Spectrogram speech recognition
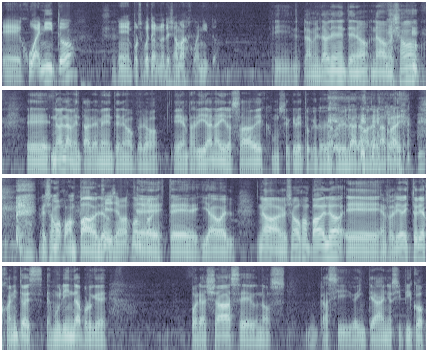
Eh, Juanito, Sí. eh, por supuesto, no te llamas Juanito. Y lamentablemente no, no, me llamo, eh, no lamentablemente no, pero eh, en realidad nadie lo sabe, es como un secreto que lo voy a revelar ahora en la radio. me llamo Juan Pablo. Sí, se llama Juan Pablo. Este, y hago el... No, me llamo Juan Pablo, eh, en realidad la historia de Juanito es, es muy linda porque por allá hace unos casi 20 años y pico,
